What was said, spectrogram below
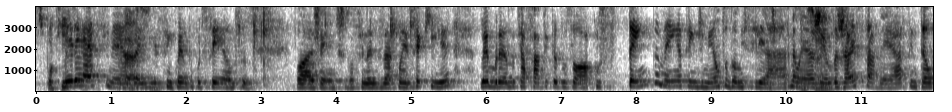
Uns pouquinhos. Merece, né? Merece. Daí 50%. Ó, gente, vou finalizar com esse aqui. Lembrando que a fábrica dos óculos tem também atendimento domiciliar, não é? A aí. agenda já está aberta, então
